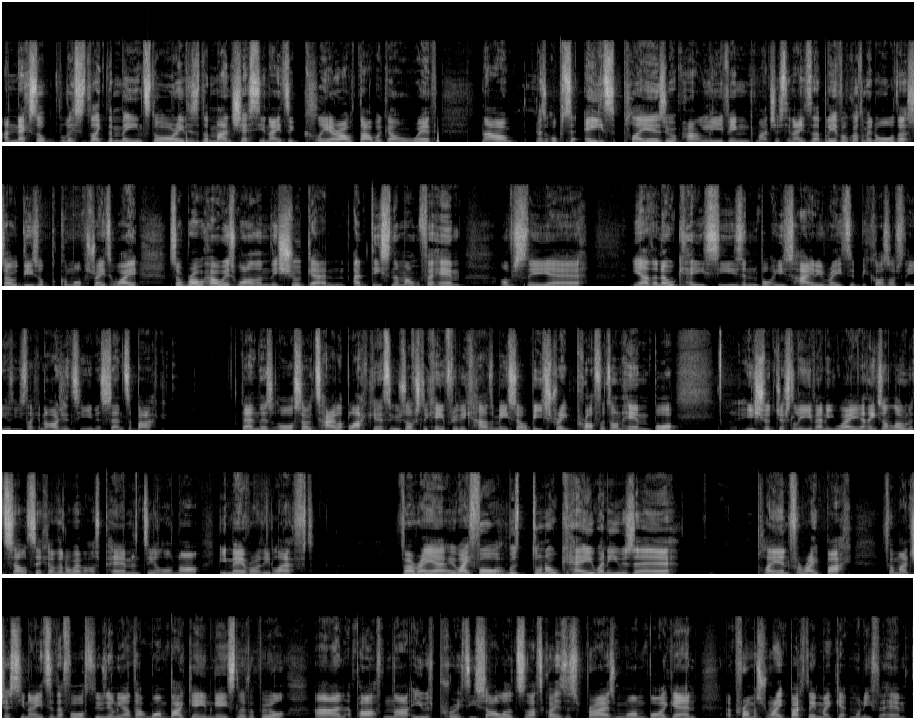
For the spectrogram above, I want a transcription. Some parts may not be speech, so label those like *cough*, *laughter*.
And next up, this is like the main story. This is the Manchester United clear out that we're going with. Now, there's up to eight players who are apparently leaving Manchester United. I believe I've got them in order, so these will come up straight away. So Rojo is one of them. They should get an, a decent amount for him. Obviously, uh, he had an okay season, but he's highly rated because obviously he's like an Argentina centre-back. Then there's also Tyler Blackett, who's obviously came through the academy, so it'll be straight profit on him, but he should just leave anyway. I think he's on loan at Celtic. I don't know whether that was permanent deal or not. He may have already left. Varela, who I thought was done okay when he was uh, playing for right back for Manchester United. I thought he only had that one bad game against Liverpool, and apart from that, he was pretty solid. So that's quite a surprising one. But again, a promising right back, they might get money for him.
